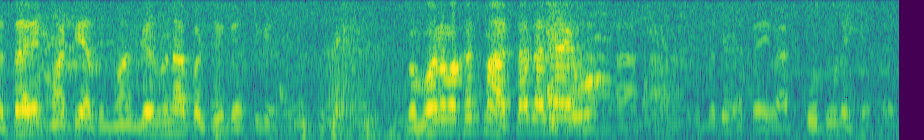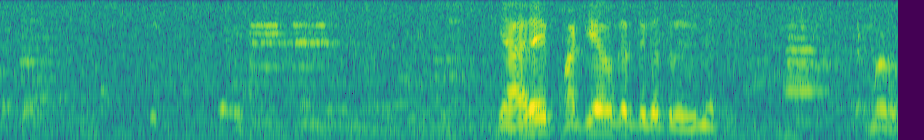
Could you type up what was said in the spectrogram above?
અત્યારે ફોંટ્યા છે. મતભેદ ના પડશે કે. ભગવાન વખતમાં હતા દાદા એવું? હા હા બધે હતા. એ વાત ખોટું નહીં કહેતા. ક્યારેય ફાટ્યા વગર જગત રહ્યું નથી. બરોબર.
